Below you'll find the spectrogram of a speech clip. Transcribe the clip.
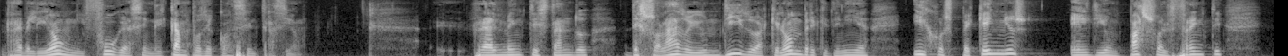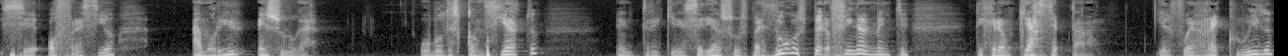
rebelión y fugas en el campo de concentración. Eh, realmente estando desolado y hundido aquel hombre que tenía hijos pequeños, él dio un paso al frente y se ofreció a morir en su lugar. Hubo desconcierto entre quienes serían sus verdugos, pero finalmente dijeron que aceptaban. Y él fue recluido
